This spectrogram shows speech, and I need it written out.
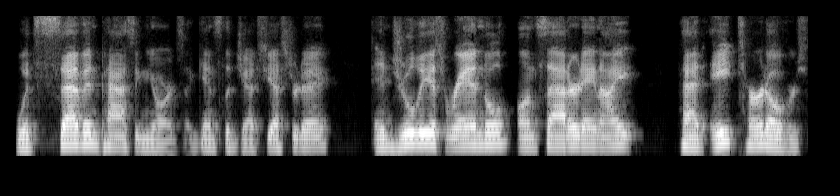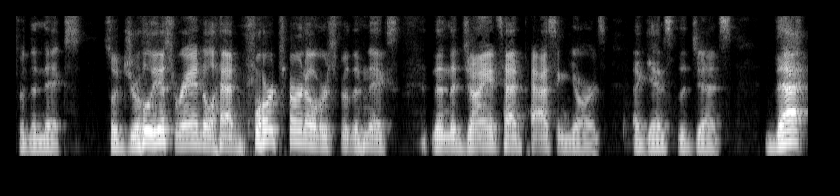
with seven passing yards against the Jets yesterday, and Julius Randle on Saturday night had eight turnovers for the Knicks. So Julius Randle had more turnovers for the Knicks than the Giants had passing yards against the Jets. That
